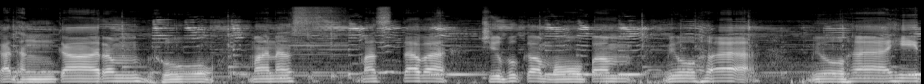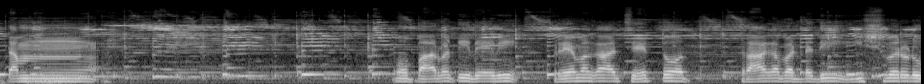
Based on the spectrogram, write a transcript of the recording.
కథంకారం భూ మనస్మస్తవ చుబుకమోపం వ్యూహ వ్యూహహితం ఓ పార్వతీదేవి ప్రేమగా చేత్తో త్రాగబడ్డది ఈశ్వరుడు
